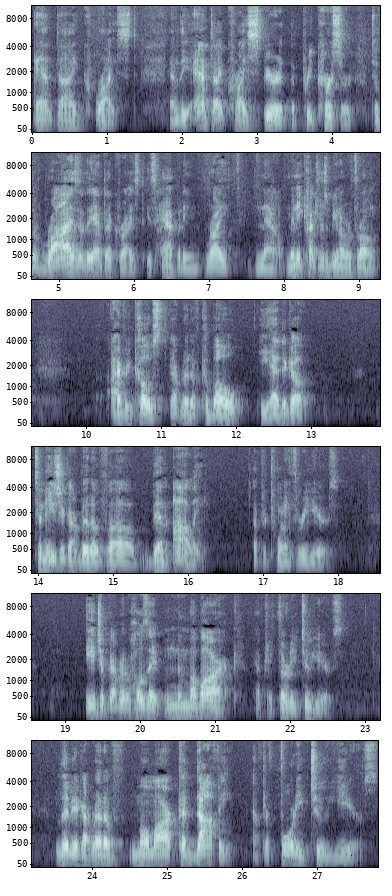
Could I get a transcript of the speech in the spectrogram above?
Antichrist. And the Antichrist spirit, the precursor to the rise of the Antichrist, is happening right now. Many countries are being overthrown. Ivory Coast got rid of Gbagbo. He had to go. Tunisia got rid of uh, Ben Ali after 23 years. Egypt got rid of Hosni Mubarak after 32 years. Libya got rid of Muammar Gaddafi after 42 years.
